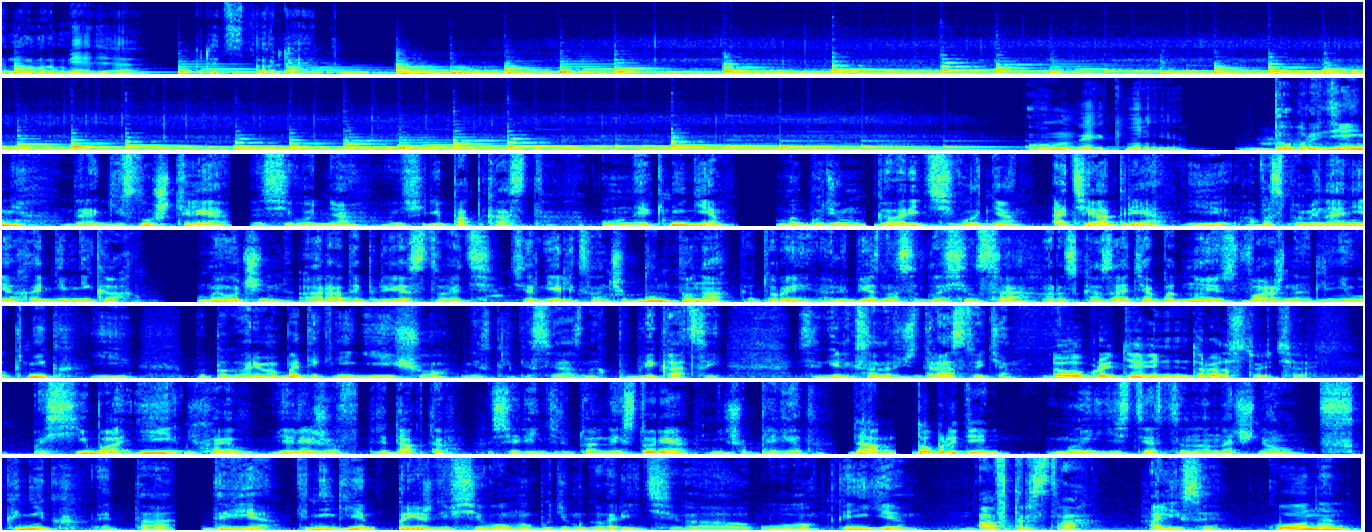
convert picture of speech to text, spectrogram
НЛО Медиа представляет. Умные книги. Добрый день, дорогие слушатели. Сегодня в эфире подкаст «Умные книги». Мы будем говорить сегодня о театре и о воспоминаниях о дневниках. Мы очень рады приветствовать Сергея Александровича Бунтмана, который любезно согласился рассказать об одной из важных для него книг, и мы поговорим об этой книге и еще нескольких связанных публикаций. Сергей Александрович, здравствуйте. Добрый день, здравствуйте. Спасибо. И Михаил Вележев, редактор серии «Интеллектуальная история». Миша, привет. Да, добрый день. Мы, естественно, начнем с книг. Это две книги. Прежде всего мы будем говорить э, о книге авторства Алисы Конан,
